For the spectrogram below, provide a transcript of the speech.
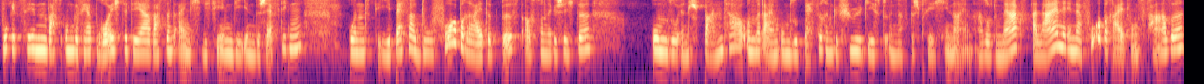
wo geht's hin, was ungefähr bräuchte der, was sind eigentlich die Themen, die ihn beschäftigen. Und je besser du vorbereitet bist auf so eine Geschichte, umso entspannter und mit einem umso besseren Gefühl gehst du in das Gespräch hinein. Also du merkst, alleine in der Vorbereitungsphase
